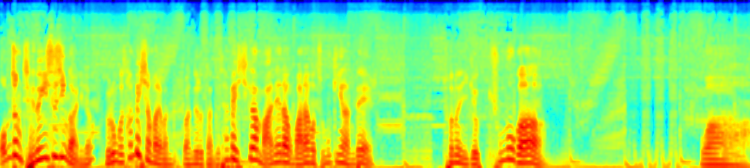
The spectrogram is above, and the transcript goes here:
엄청 재능 있으신 거 아니에요? 이런 거 300시간 만에 만, 만들었다는데 300시간 만에라고 말한 거좀 웃기긴 한데 저는 이게 규모가 와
